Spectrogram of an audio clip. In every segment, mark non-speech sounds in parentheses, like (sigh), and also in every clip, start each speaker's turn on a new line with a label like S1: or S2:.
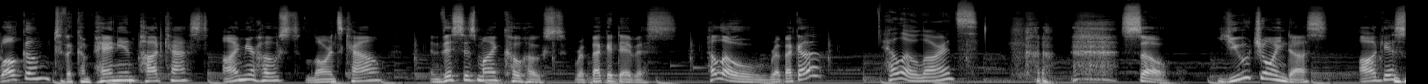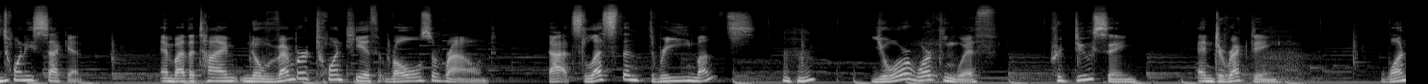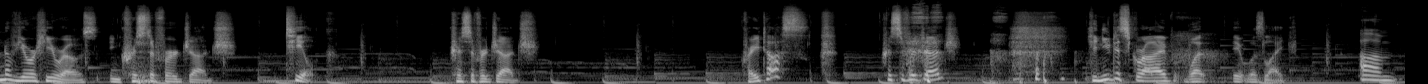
S1: Welcome to the Companion Podcast. I'm your host, Lawrence Cow, and this is my co host, Rebecca Davis. Hello, Rebecca.
S2: Hello, Lawrence. (laughs)
S1: so, you joined us August
S2: Mhm.
S1: 22nd, and by the time November 20th rolls around, that's less than three months,
S2: Mm-hmm.
S1: you're working with, producing, and directing one of your heroes in Christopher Judge, Teal'c. Christopher Judge. Kratos? (laughs) Christopher Judge? (laughs) Can you describe what it was like?
S2: Um,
